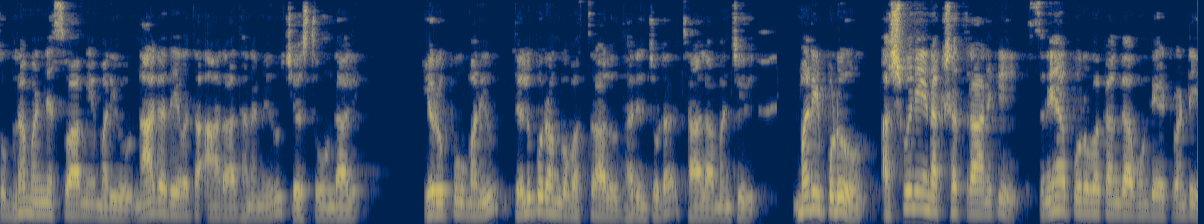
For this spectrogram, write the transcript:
సుబ్రహ్మణ్య స్వామి మరియు నాగదేవత ఆరాధన మీరు చేస్తూ ఉండాలి. ఎరుపు మరియు తెలుపు రంగు వస్త్రాలు ధరించుట చాలా మంచిది. మరి ఇప్పుడు అశ్విని నక్షత్రానికి స్నేహపూర్వకంగా ఉండేటువంటి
